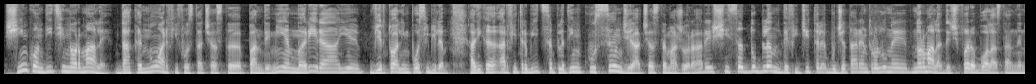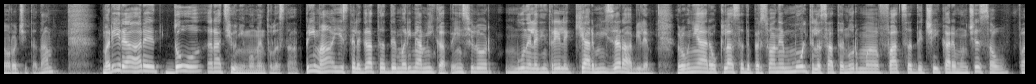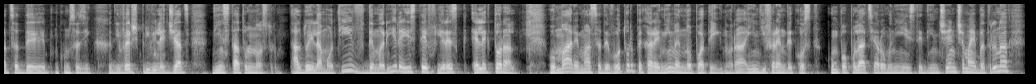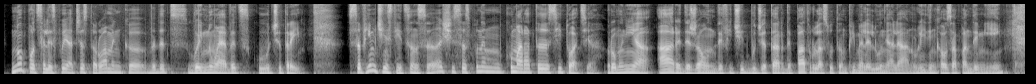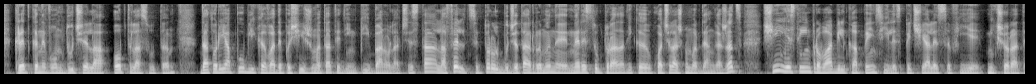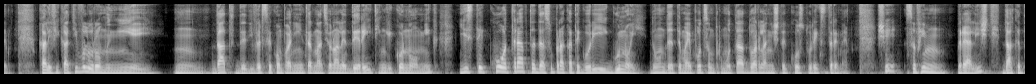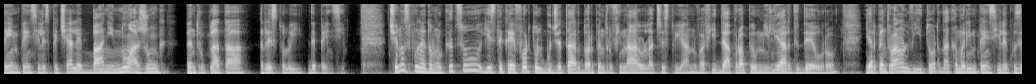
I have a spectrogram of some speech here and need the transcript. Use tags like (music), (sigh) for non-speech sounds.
Și în condiții normale, dacă nu ar fi fost această pandemie, mărirea e virtual imposibilă. Adică ar fi trebuit să plătim cu sânge această majorare și să dublăm deficitele bugetare într-o lume normală, deci fără boala asta nenorocită, da? Mărirea are două rațiuni în momentul ăsta. Prima este legată de mărimea mică a pensiilor, unele dintre ele chiar mizerabile. România are o clasă de persoane mult lăsată în urmă față de cei care muncesc sau față de, cum să zic, diversi privilegiați din statul nostru. Al doilea motiv de mărire este firesc electoral. O mare masă de voturi pe care nimeni nu o poate ignora, indiferent de cost. Cum populația României este din ce în ce mai bătrână, nu pot să le spui acestor oameni că, vedeți, voi nu mai aveți cu ce trăi. Să fim cinstiți însă și să spunem cum arată situația. România are deja un deficit bugetar de 4% în primele luni ale anului din cauza pandemiei. Cred că ne vom duce la 8%. Datoria publică va depăși jumătate din PIB anul acesta. La fel, sectorul bugetar rămâne nerestructurat, adică cu același număr de angajați și este improbabil ca pensiile speciale să fie micșorate. Calificativul României dat de diverse companii internaționale de rating economic este cu o treaptă deasupra categoriei gunoi, de unde te mai poți împrumuta doar la niște costuri extreme. Și să fim realiști, dacă tăiem pensiile speciale, banii nu ajung pentru plata restului de pensii. Ce nu spune domnul Câțu este că efortul bugetar doar pentru finalul acestui an va fi de aproape un miliard de euro, iar pentru anul viitor, dacă mărim pensiile cu 10%,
